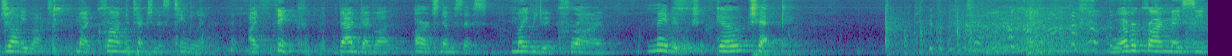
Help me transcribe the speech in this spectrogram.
Johnny Bot, my crime detection is tingling. I think Bad Guy Bot, our arch nemesis, might be doing crime. Maybe we should go check. Wherever crime may seep,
